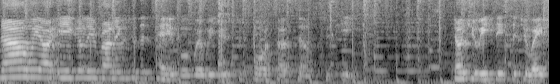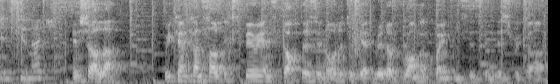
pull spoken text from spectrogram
Now we are eagerly running to the table where we used to force ourselves to eat. Don't you eat these situations too much? Inshallah, we can consult experienced doctors in order to get rid of wrong acquaintances in this regard.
